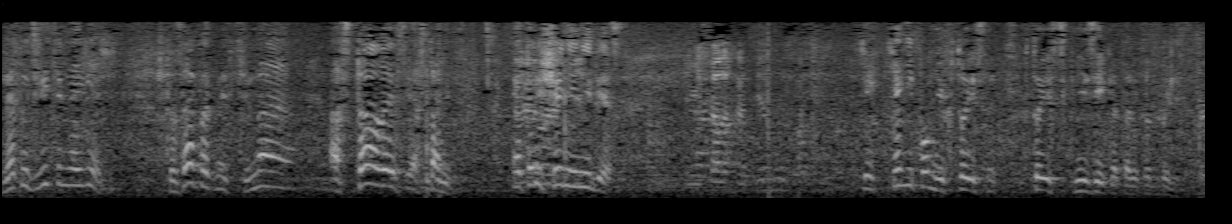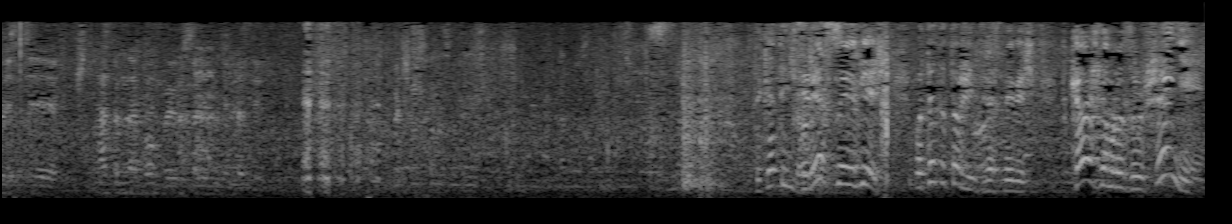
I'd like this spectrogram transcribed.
Но это удивительная вещь, что западная стена осталась и останется. Это решение небес. Я, я не помню, кто из, кто из князей, которые тут были. То есть э, атомная бомба Иерусалим не. Почему Так это интересная вещь. Вот это тоже интересная вещь. В каждом разрушении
